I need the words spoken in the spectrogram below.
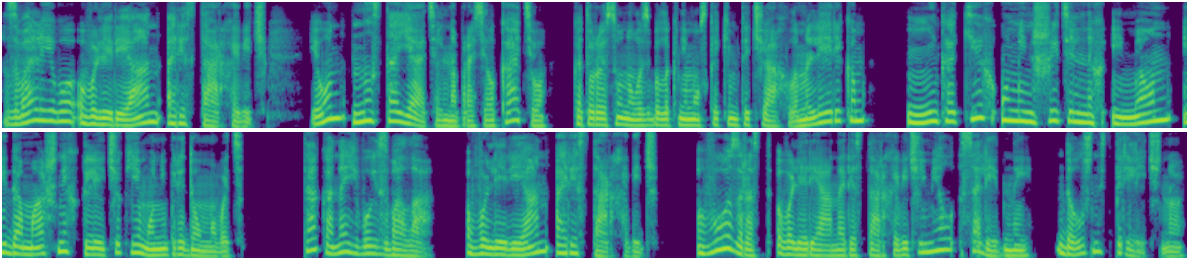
Звали его Валериан Аристархович, и он настоятельно просил Катю, которая сунулась было к нему с каким-то чахлым лериком, Никаких уменьшительных имен и домашних кличек ему не придумывать. Так она его и звала — Валериан Аристархович. Возраст Валериан Аристархович имел солидный, должность приличную.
